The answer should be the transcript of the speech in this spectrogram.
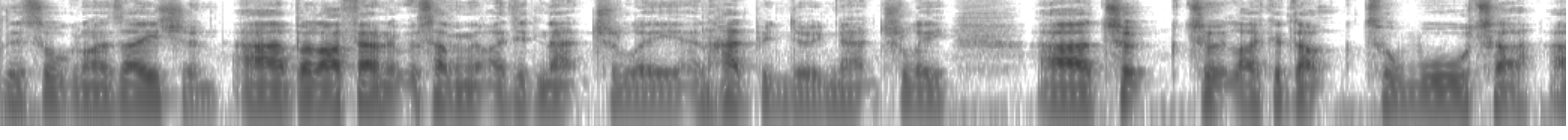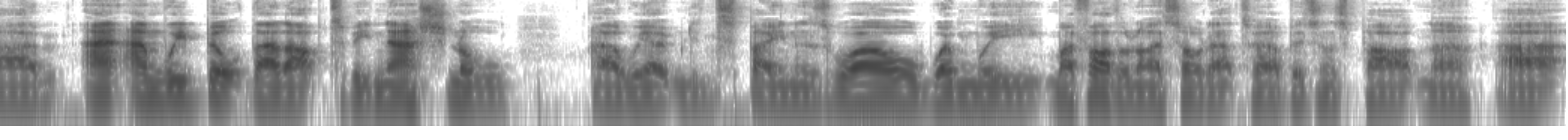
this organisation, uh, but I found it was something that I did naturally and had been doing naturally. Uh, took to it like a duck to water, um, and, and, we built that up to be national. Uh, we opened in Spain as well. When we, my father and I, sold out to our business partner uh,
